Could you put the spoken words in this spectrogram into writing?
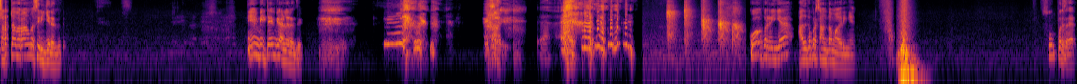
சத்தம் வராம சிரிக்கிறது. தேம்பி தேம்பி அழுறது. கோவப்படுறீங்க அதுக்கப்புறம் சாந்தமாகறீங்க. சூப்பர் சார்.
